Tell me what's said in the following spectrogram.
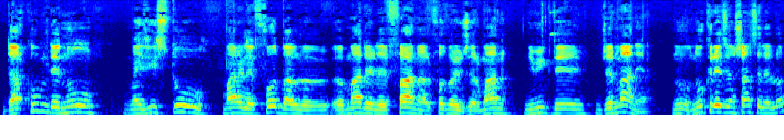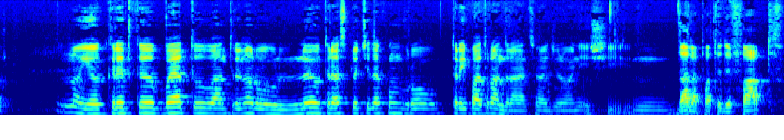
Dar cum de nu, mi-ai zis tu, marele, fotbal, marele fan al fotbalului german, nimic de Germania. Nu, nu crezi în șansele lor? Nu, eu cred că băiatul, antrenorul Leu, trebuia să plece de acum vreo 3-4 ani de la Naționala Germaniei și Da, dar poate de fapt,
